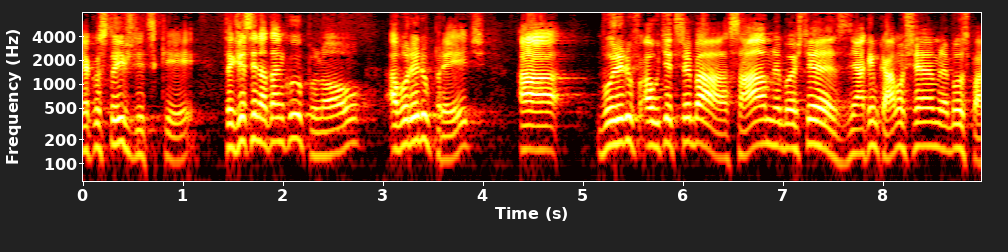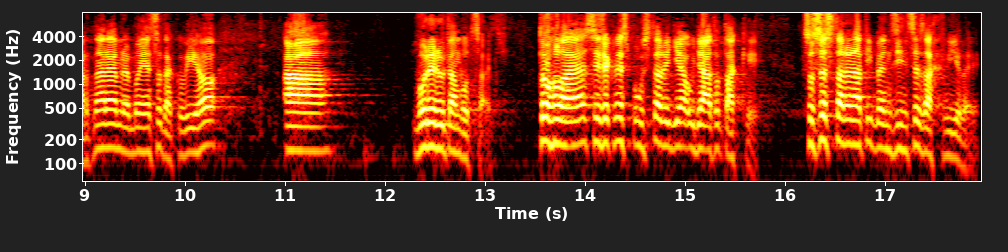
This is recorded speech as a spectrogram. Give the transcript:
jako stojí vždycky, takže si natankuju plnou a odjedu pryč a odjedu v autě třeba sám, nebo ještě s nějakým kámošem, nebo s partnerem, nebo něco takového a odjedu tam odsaď. Tohle si řekne spousta lidí a udělá to taky. Co se stane na té benzínce za chvíli?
